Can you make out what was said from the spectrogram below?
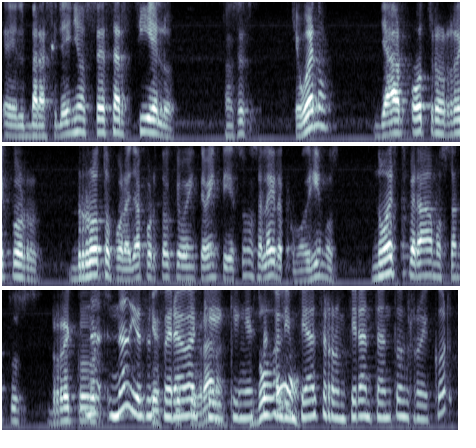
el, brasileño César Cielo. Entonces, qué bueno, ya otro récord roto por allá por Tokio 2020 y eso nos alegra, como dijimos, no esperábamos tantos récords. nadie se esperaba que, en estas Olimpiadas se rompieran tantos récords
